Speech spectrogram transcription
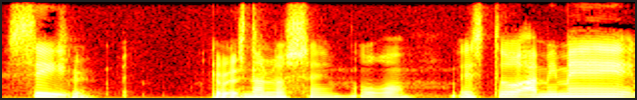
Sí, Sí. Qué no lo sé, Hugo. Esto a mí me...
